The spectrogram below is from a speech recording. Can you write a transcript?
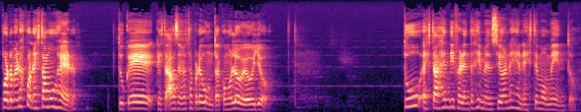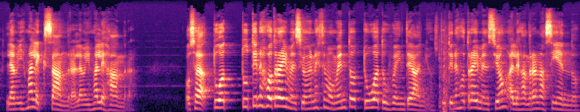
por lo menos con esta mujer, tú que, que estabas haciendo esta pregunta, ¿cómo lo veo yo? Tú estás en diferentes dimensiones en este momento. La misma Alexandra, la misma Alejandra. O sea, tú, tú tienes otra dimensión en este momento, tú a tus 20 años. Tú tienes otra dimensión, Alejandra naciendo,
